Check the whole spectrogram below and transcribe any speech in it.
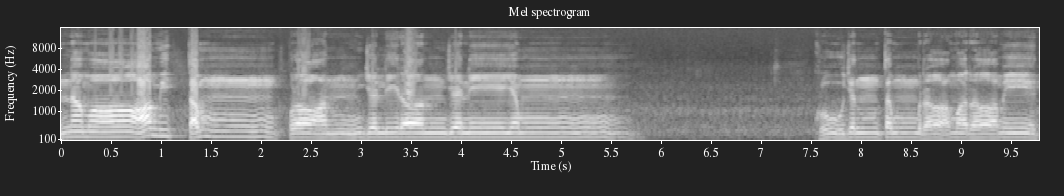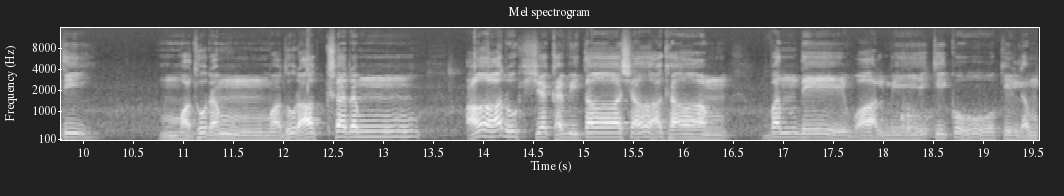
नमामि तं प्राञ्जलिराञ्जनेयम्। कूजन्तं राम रामेति मधुरं मधुराक्षरम्। ఆరుహ్య కవితాశాఖాం వందే వాల్మీకి కోకిలం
